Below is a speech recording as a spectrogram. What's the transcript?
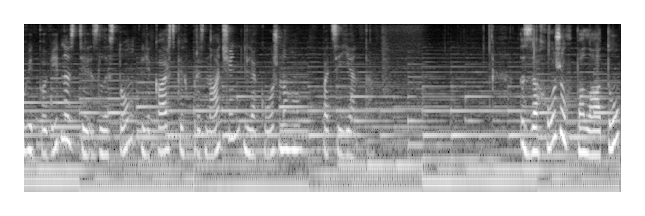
у відповідності з листом лікарських призначень для кожного пацієнта. Заходжу в палату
